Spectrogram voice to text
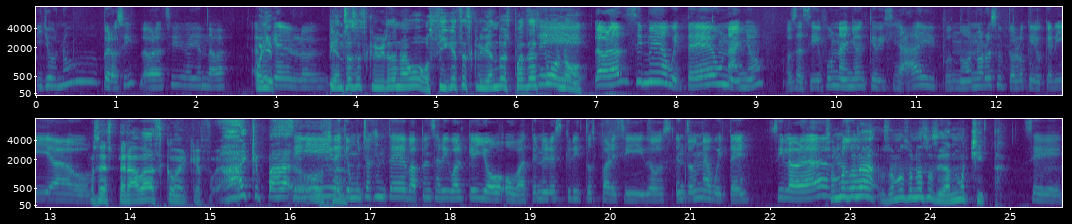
Y yo, no, pero sí, la verdad sí, ahí andaba. Así Oye, que lo- ¿piensas escribir de nuevo o sigues escribiendo después de esto o no? La verdad sí me agüité un año. O sea, sí fue un año en que dije, ay, pues no, no resultó lo que yo quería. O, O sea, esperabas como que fue, ay, qué padre, sí, o sea, de que mucha gente va a pensar igual que yo o va a tener escritos parecidos. Entonces me agüité. Sí, la verdad. somos luego- una, somos una sociedad mochita. Sí.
